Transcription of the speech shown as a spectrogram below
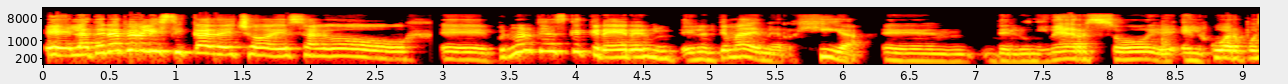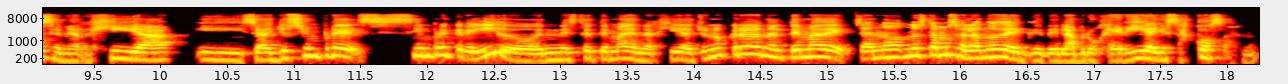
Eh, la terapia holística, de hecho, es algo, eh, primero tienes que creer en, el tema de energía del universo, eh, el cuerpo es energía, y o sea, yo siempre, siempre he creído en este tema de energía. Yo no creo en el tema de, o sea, no, no estamos hablando de, de la brujería y esas cosas, ¿no?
